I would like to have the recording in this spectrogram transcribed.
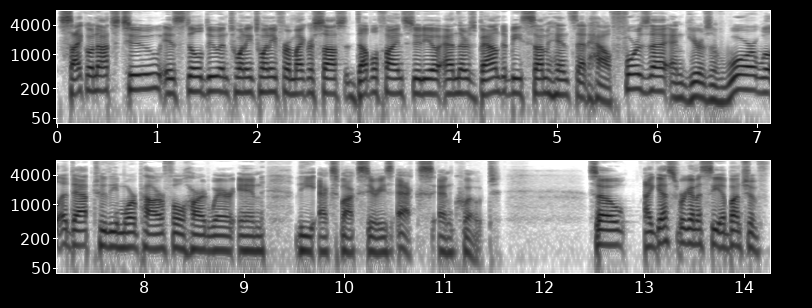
Psychonauts 2 is still due in 2020 from Microsoft's Double Fine studio, and there's bound to be some hints at how Forza and Gears of War will adapt to the more powerful hardware in the Xbox Series X, end quote. So I guess we're going to see a bunch of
